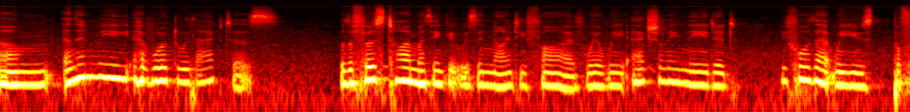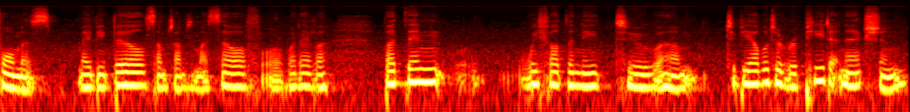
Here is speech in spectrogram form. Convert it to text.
Um, and then we have worked with actors. For the first time, I think it was in 95, where we actually needed, before that, we used performers, maybe Bill, sometimes myself, or whatever. But then we felt the need to, um, to be able to repeat an action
